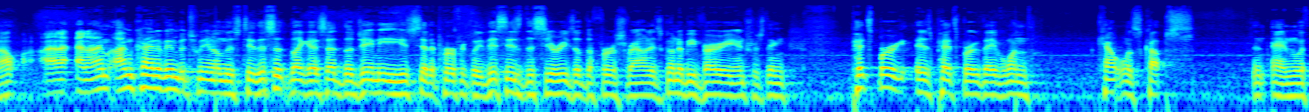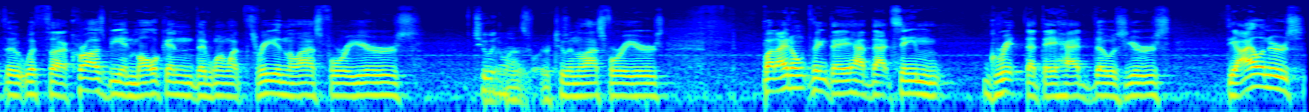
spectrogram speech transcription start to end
Well, I, and I'm I'm kind of in between on this too. This is like I said, the Jamie, you said it perfectly. This is the series of the first round. It's going to be very interesting. Pittsburgh is Pittsburgh. They've won countless cups, and, and with the with uh, Crosby and Malkin, they've won what three in the last four years, Two in the last four. or two in the last four years. But I don't think they have that same grit that they had those years. The Islanders,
